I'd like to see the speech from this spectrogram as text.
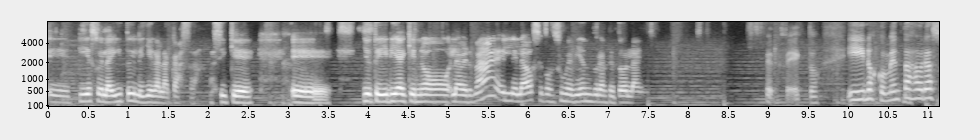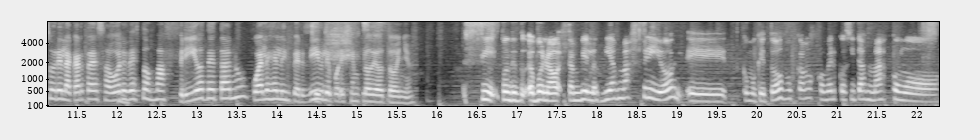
eh, pide su heladito y le llega a la casa. Así que eh, yo te diría que no, la verdad el helado se consume bien durante todo el año. Perfecto. Y nos comentas ahora sobre la carta de sabores de estos más fríos de Tanu. ¿Cuál es el imperdible, por ejemplo, de otoño? Sí, bueno, también los días más fríos, eh, como que todos buscamos comer cositas más como,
